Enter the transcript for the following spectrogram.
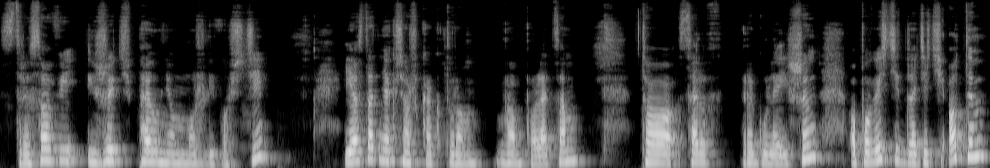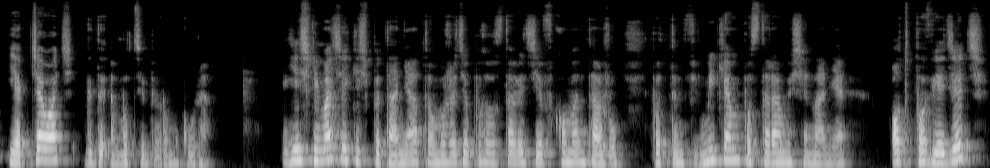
stresowi i żyć pełnią możliwości. I ostatnia książka, którą Wam polecam, to Self Regulation, opowieści dla dzieci o tym, jak działać, gdy emocje biorą górę. Jeśli macie jakieś pytania, to możecie pozostawić je w komentarzu pod tym filmikiem. Postaramy się na nie odpowiedzieć.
